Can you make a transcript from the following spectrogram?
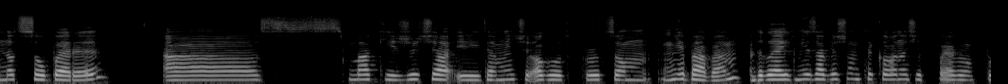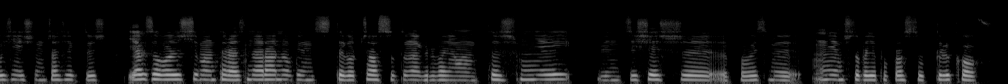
Noc Sobery, a smaki życia i tajemniczy ogród wrócą niebawem. Dlatego ja ich nie zawieszam, tylko one się pojawią w późniejszym czasie, gdyż jak zauważyliście mam teraz na rano, więc tego czasu do nagrywania mam też mniej. Więc dzisiejszy powiedzmy, nie wiem czy to będzie po prostu tylko w,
